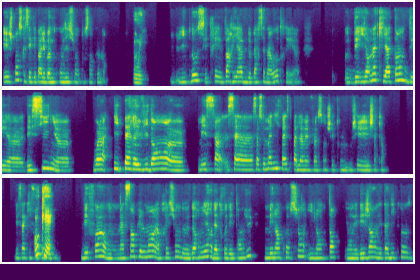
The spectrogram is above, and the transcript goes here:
Et je pense que ce n'était pas les bonnes conditions, tout simplement. Oui. L'hypnose, c'est très variable de personne à autre. Et il y en a qui attendent des, euh, des signes euh, voilà, hyper évidents. Euh, mais ça, ça, ça se manifeste pas de la même façon chez, tout, chez chacun. C'est ça qu'il faut. Ok. Des fois, on a simplement l'impression de dormir, d'être détendu, mais l'inconscient, il entend et on est déjà en état d'hypnose.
